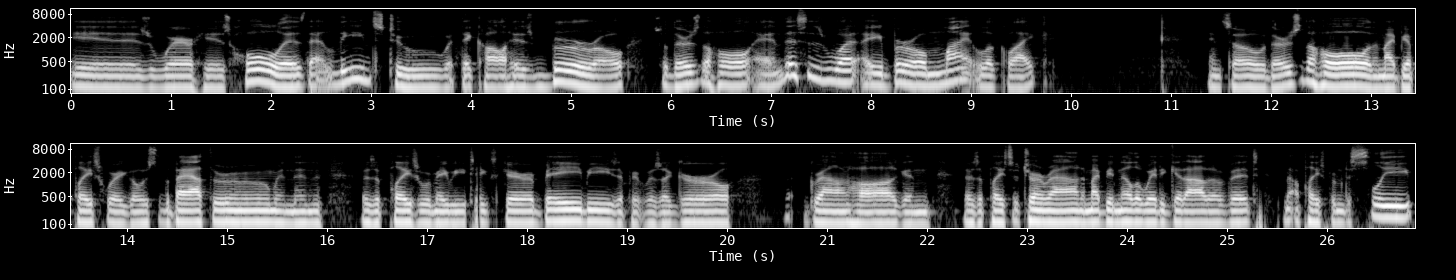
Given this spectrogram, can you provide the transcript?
is where his hole is that leads to what they call his burrow. So there's the hole and this is what a burrow might look like. And so there's the hole and there might be a place where he goes to the bathroom and then there's a place where maybe he takes care of babies if it was a girl groundhog and there's a place to turn around. It might be another way to get out of it, a place for him to sleep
